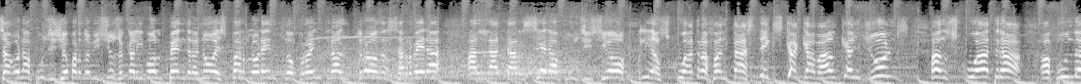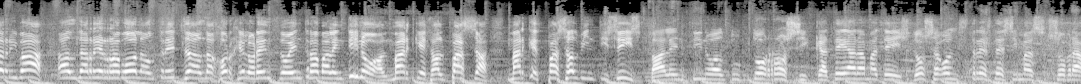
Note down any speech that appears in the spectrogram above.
Segona posició per Dovizioso, que li vol prendre. No, és per Lorenzo, però entra el tro de Cervera en la tercera posició. I els quatre fantàstics que cavalquen junts els quatre a punt d'arribar al darrer revolt, el 13, el de Jorge Lorenzo, entra Valentino, el Márquez el passa, Márquez passa el 26, Valentino, el doctor Rossi, que té ara mateix dos segons, tres dècimes sobre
